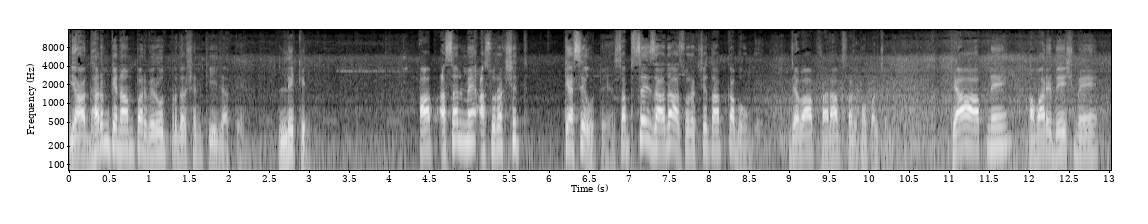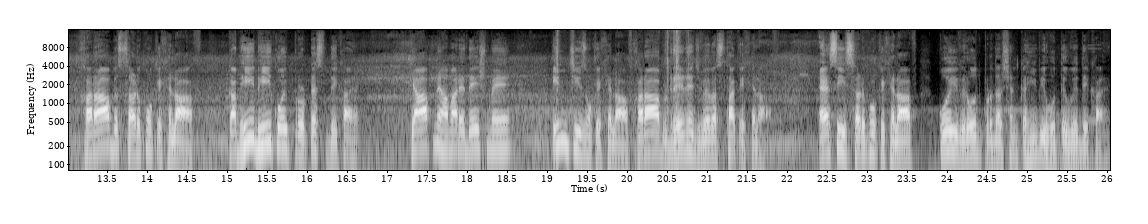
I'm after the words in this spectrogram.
यहाँ धर्म के नाम पर विरोध प्रदर्शन किए जाते हैं। लेकिन आप असल में असुरक्षित कैसे होते हैं? सबसे ज़्यादा असुरक्षित आप कब होंगे? जब आप खराब सड़कों पर चलें। क्या आपने हमारे देश में खराब सड़कों के खिलाफ कभी भी कोई प्रोटेस्ट देखा है? क्या आपने हमारे देश में इन चीज़ों के खिलाफ, खराब ड्रेनेज व्यवस्था के खिलाफ, ऐसी सड़कों के खिलाफ कोई विरोध प्रदर्शन कहीं भी होते हुए देखा है?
